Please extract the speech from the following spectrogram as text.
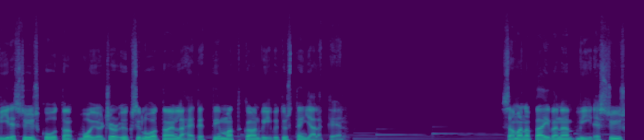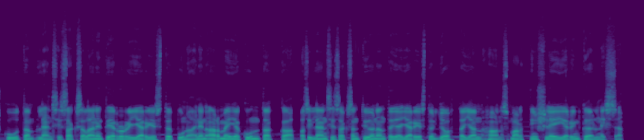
5. syyskuuta Voyager 1 luotain lähetettiin matkaan viivytysten jälkeen. Samana päivänä 5. syyskuuta länsisaksalainen terrorijärjestö Punainen armeijakunta kaappasi Länsi-Saksan työnantajajärjestön johtajan Hans Martin Schleierin Kölnissä.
